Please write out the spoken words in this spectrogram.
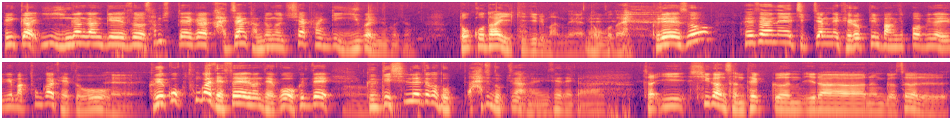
그러니까 이 인간관계에서 30대가 가장 감정론 취약한 게 이유가 있는 거죠. 독고다이 기질이 많네. 네. 독고다이. 그래서 회사 내 직장 내 괴롭힘 방지법이나 이런 게막 통과돼도 예. 그게 꼭 통과됐어야만 되고 근데 어. 그게 신뢰도가 높, 아주 높진 않아요 이 세대가 자, 이 시간 선택권이라는 것을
